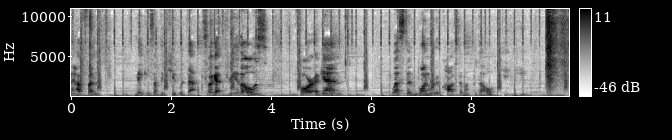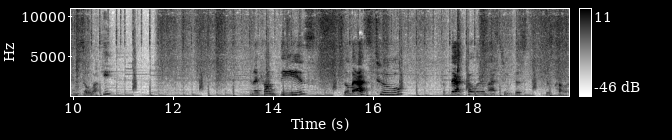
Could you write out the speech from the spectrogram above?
to have fun making something cute with that. So I got three of those for, again, less than one would have cost a month ago. Yay me. I'm so lucky. And I found these, the last two of that color and last two of this, this color.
